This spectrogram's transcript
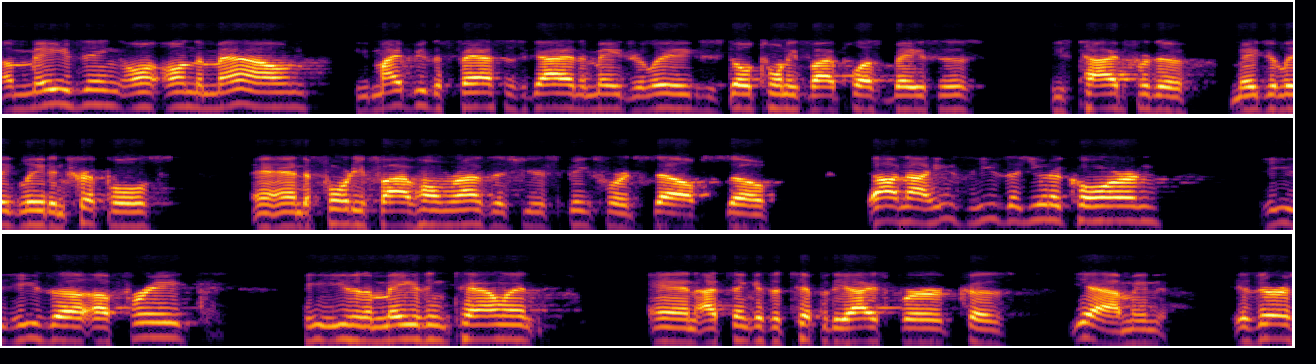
amazing on, on the mound he might be the fastest guy in the major leagues. He's still 25 plus bases. He's tied for the major league lead in triples, and the 45 home runs this year speaks for itself. So, oh no, he's he's a unicorn. He, he's a, a freak. He, he's an amazing talent, and I think it's a tip of the iceberg. Because yeah, I mean, is there a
